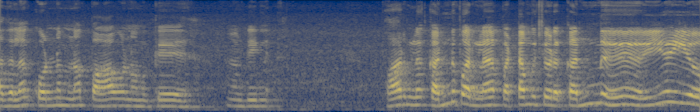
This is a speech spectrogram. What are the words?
அதெல்லாம் கொன்னோம்னா பாவம் நமக்கு அப்படின்னு. பாருங்களேன் கண்ணு பாருங்களேன் பட்டாம்பூச்சியோட கண்ணு. ஐயோ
